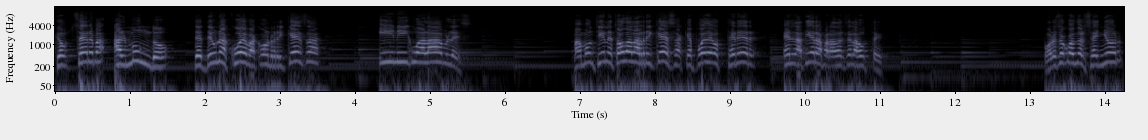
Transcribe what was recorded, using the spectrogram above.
que observa al mundo desde una cueva con riquezas inigualables. Mamón tiene todas las riquezas que puede obtener en la tierra para dárselas a usted. Por eso cuando el Señor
